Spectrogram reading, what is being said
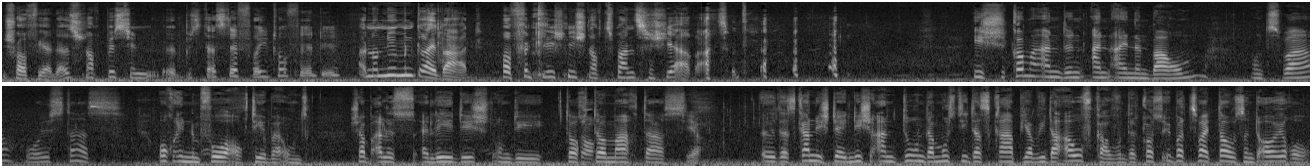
ich hoffe ja, dass ich noch ein bisschen, äh, bis das der Friedhof hier die anonymen Gräber hat. Hoffentlich nicht noch 20 Jahre. Also, ich komme an, den, an einen Baum und zwar, wo ist das? Auch in einem Vorort hier bei uns. Ich habe alles erledigt und die Tochter Doch. macht das, ja. Äh, das kann ich dir nicht antun. Da muss die das Grab ja wieder aufkaufen. Das kostet über 2000 Euro.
